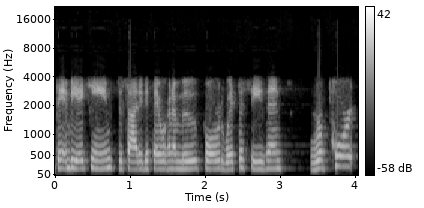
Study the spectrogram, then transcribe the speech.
the NBA teams decided if they were going to move forward with the season. Reports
